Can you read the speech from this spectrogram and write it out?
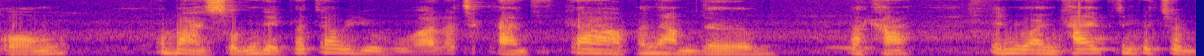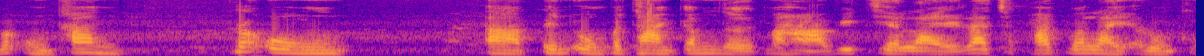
ของพระบาทสมเด็จพระเจ้าอยู่หัวรัชกาลที่ 9 พระนามเดิมนะคะเป็นวันคล้ายพระชนพระองค์ท่าน พระองค์เป็นองค์ประธานกำเนิดมหาวิทยาลัย ราชภัฏวลัยอลงก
